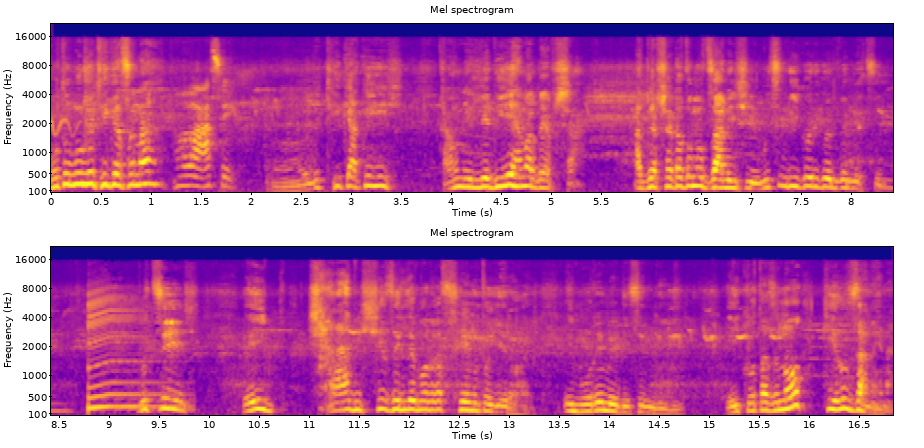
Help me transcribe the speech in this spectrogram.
মতন উনি ঠিক আছে না? হ্যাঁ আছে। ঠিক আছিস। কারণ এলে দিয়ে আমার ব্যবসা। আর ব্যবসাটা তো মোর জানিসই আমি চুরি করি করি ফেলেছি বুঝছিস? এই সারা বিশ্বে জেলে মনে কর সেন তৈরি হয়। এই মোরে মেডিসিন দিয়ে। এই কথা যেন কেউ জানে না।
